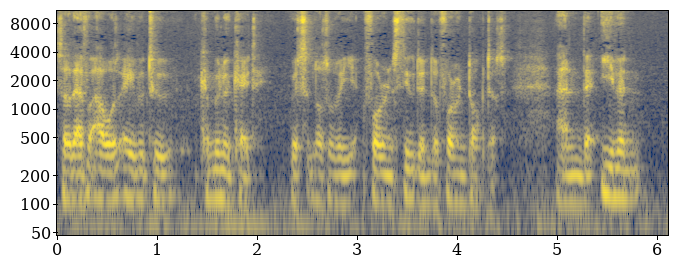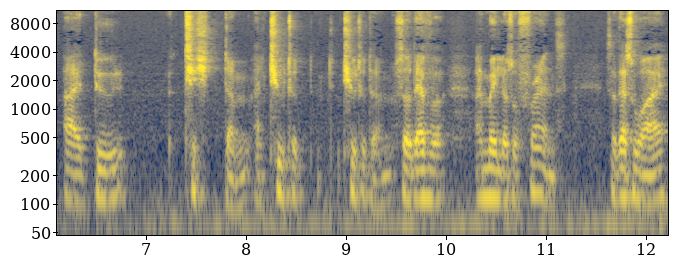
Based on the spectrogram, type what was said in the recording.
so therefore I was able to communicate with lots of foreign students or foreign doctors, and even I do teach them and tutor tutor them. So therefore, I made lots of friends. So that's why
